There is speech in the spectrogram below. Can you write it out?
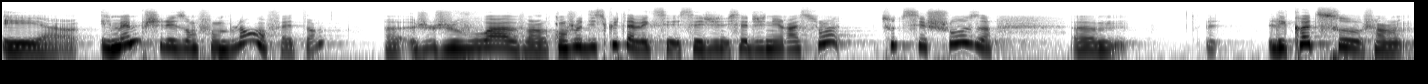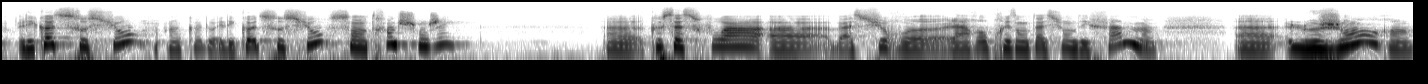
Et, euh, et même chez les enfants blancs, en fait. hein. Euh, je, vois, quand je discute avec cette génération, toutes ces choses, euh, les, codes sociaux, les codes sociaux sont en train de changer. Que ce soit bah, sur la représentation des femmes, le genre,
